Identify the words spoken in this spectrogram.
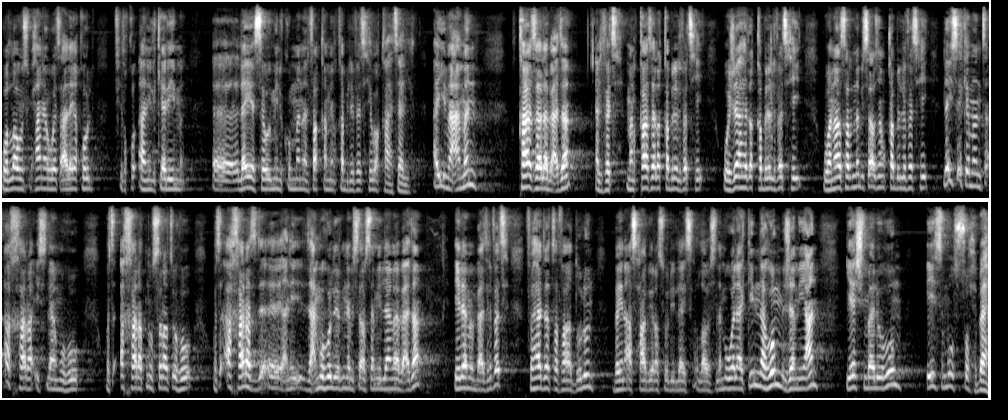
والله سبحانه وتعالى يقول في القرآن الكريم آه، لا يسوي منكم من أنفق من قبل الفتح وقاتل. أي مع من قاتل بعد الفتح؟ من قاتل قبل الفتح وجاهد قبل الفتح وناصر النبي صلى الله عليه وسلم قبل الفتح. ليس كمن تأخر إسلامه وتأخرت نصرته وتأخرت يعني دعمه للنبي صلى الله عليه وسلم إلى ما بعد إلى ما بعد الفتح. فهذا تفاضل بين أصحاب رسول الله صلى الله عليه وسلم ولكنهم جميعا يشملهم اسم الصحبة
